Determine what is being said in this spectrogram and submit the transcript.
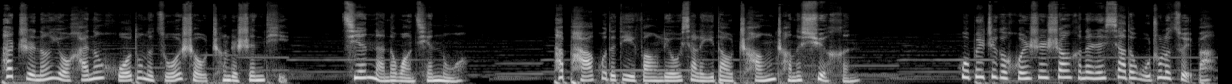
他只能有还能活动的左手撑着身体，艰难地往前挪。他爬过的地方留下了一道长长的血痕。我被这个浑身伤痕的人吓得捂住了嘴巴，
